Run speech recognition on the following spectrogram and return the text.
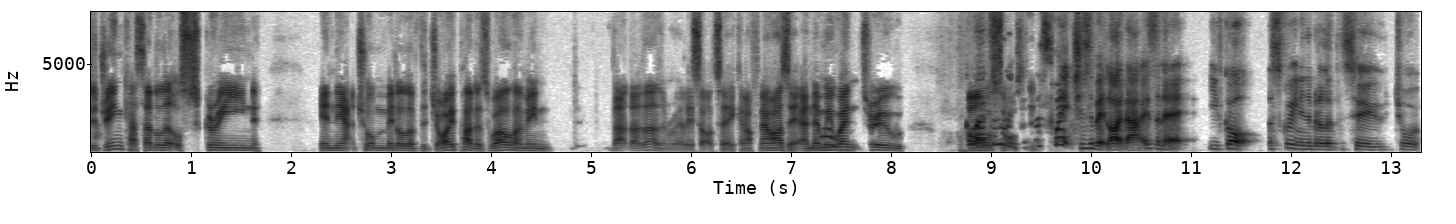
the Dreamcast had a little screen in the actual middle of the joypad as well. I mean, that, that hasn't really sort of taken off now, has it? And then we went through all sorts. Of... The Switch is a bit like that, isn't it? You've got a screen in the middle of the two joy.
